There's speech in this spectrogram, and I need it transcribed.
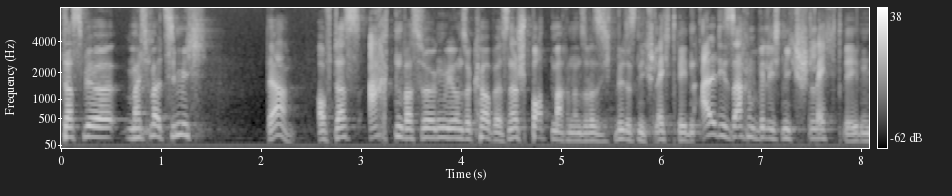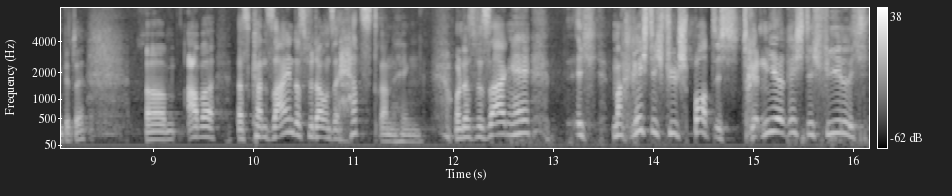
dass wir manchmal ziemlich ja, auf das achten, was irgendwie unser Körper ist. Ne? Sport machen und sowas. Ich will das nicht schlecht reden. All die Sachen will ich nicht schlecht reden, bitte. Ähm, aber es kann sein, dass wir da unser Herz dranhängen. Und dass wir sagen, hey, ich mache richtig viel Sport, ich trainiere richtig viel, ich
